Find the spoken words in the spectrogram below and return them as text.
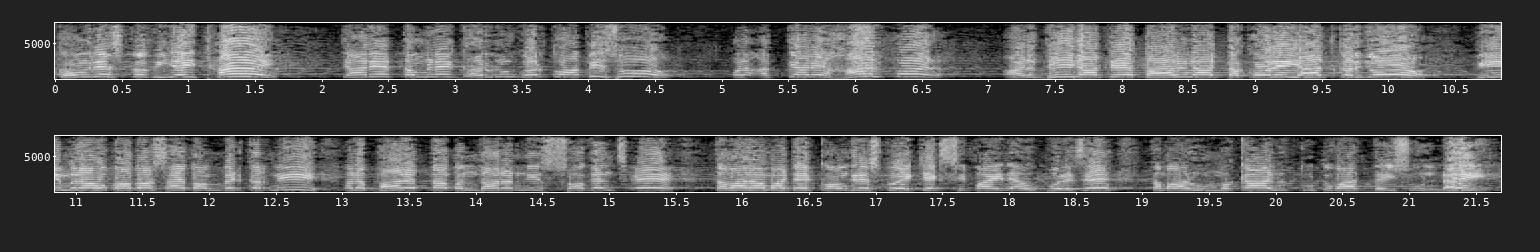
કોંગ્રેસનો વિજય થાય, ત્યારે તમને ઘરનું ઘર તો આપીશું. પણ અત્યારે હાલ પણ અડધી રાતે બારના ટકોરે યાદ કરજો. ભીમરાવ બાબા સાહેબ આંબેડકરની અને ભારતના બંધારણની સોગંદ છે. તમારા માટે કોંગ્રેસનો એક એક સિપાહીને ઊભો રહેશે. તમારું મકાન તૂટવા દઈશું નહીં.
